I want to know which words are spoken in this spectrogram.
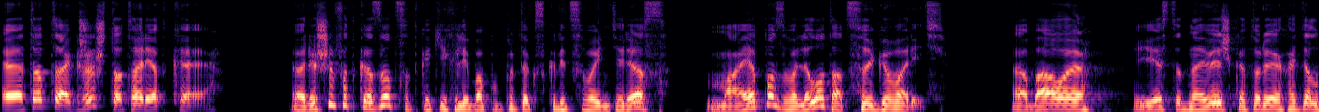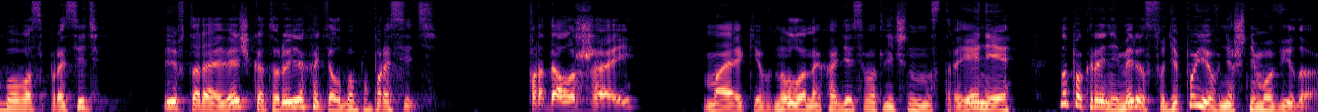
Это также что-то редкое. Решив отказаться от каких-либо попыток скрыть свой интерес, Майя позволила Тацию говорить. «Абауэ, есть одна вещь, которую я хотел бы у вас спросить, и вторая вещь, которую я хотел бы попросить. Продолжай. Майя кивнула, находясь в отличном настроении, но, по крайней мере, судя по её внешнему виду.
